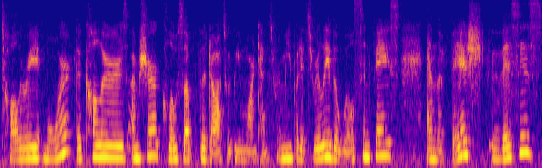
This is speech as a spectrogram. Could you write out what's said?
tolerate it more. The colors, I'm sure close up the dots would be more intense for me, but it's really the Wilson face and the fish. This is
